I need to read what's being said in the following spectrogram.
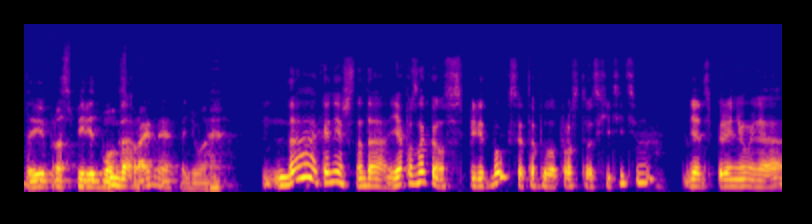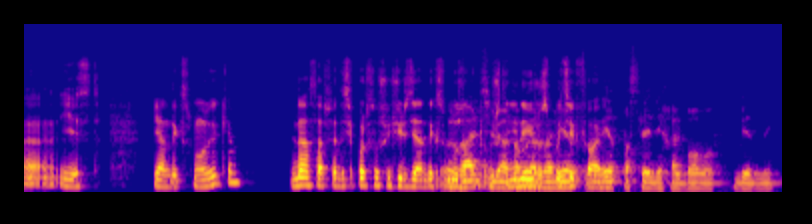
Ты про Spirit Box, да. правильно я понимаю? Да, конечно, да. Я познакомился с Spirit Box, это было просто восхитительно. Я теперь они у меня есть в Яндекс Музыке. Да, Саша, я до сих пор слушаю через Яндекс Музыку, потому что ненавижу Spotify. Нет, нет последних альбомов, бедный.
